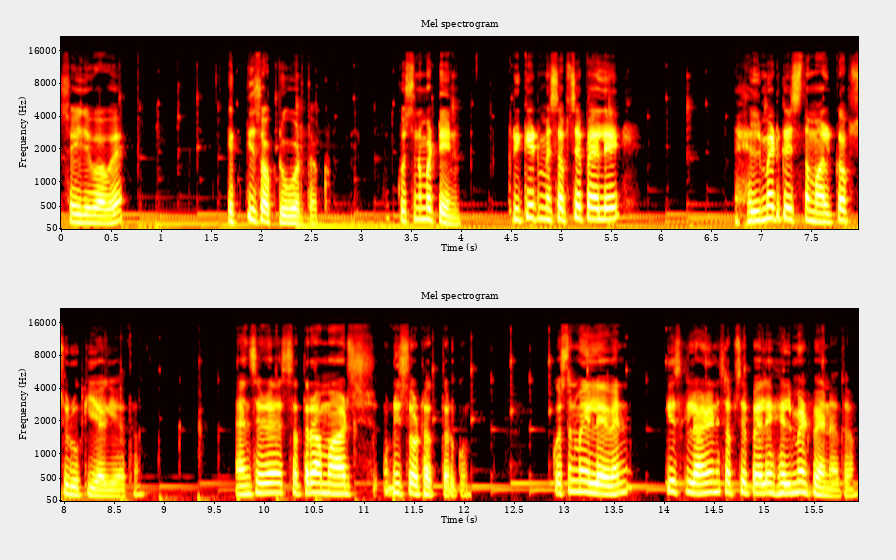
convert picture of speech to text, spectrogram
सही जवाब है, इकतीस अक्टूबर तक। क्वेश्चन नंबर टेन। क्रिकेट में सबसे पहले हेलमेट का इस्तेमाल कब शुरू किया गया था? आंसर है सत्रह मार्च उन्नीस सौ अठहत्तर को। Question number eleven. किस खिलाड़ी ने सबसे पहले हेलमेट पहना था?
